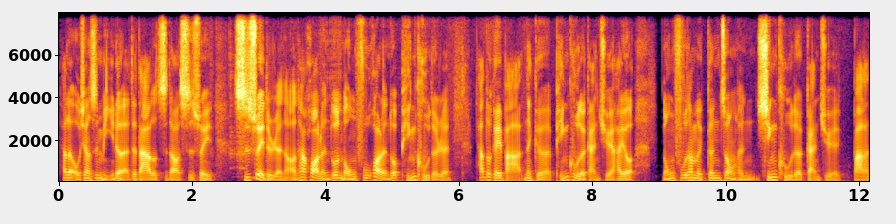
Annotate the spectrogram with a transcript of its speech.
他的偶像是弥勒，这大家都知道。十岁十岁的人啊，他画了很多农夫，画了很多贫苦的人，他都可以把那个贫苦的感觉，还有农夫他们耕种很辛苦的感觉，把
